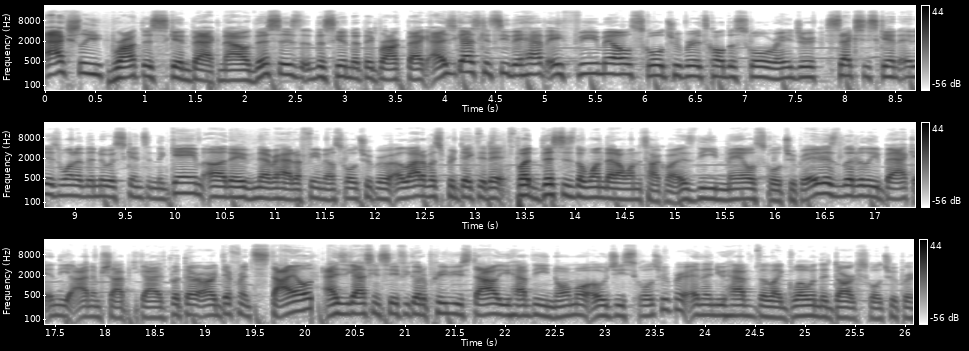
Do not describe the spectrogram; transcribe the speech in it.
actually brought this skin back. Now, this is the skin that they brought back. As you guys can see, they have a female Skull Trooper. It's called the Skull Ranger. Sexy skin. It is one of the newest skins in the game. Uh, they've never had a female Skull Trooper. A lot of us predicted it, but this is the one that I want to talk about is the male Skull Trooper. It is literally back in the item shop, you guys, but there are different styles. As you guys guys can see if you go to preview style you have the normal OG Skull Trooper and then you have the like glow in the dark Skull Trooper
